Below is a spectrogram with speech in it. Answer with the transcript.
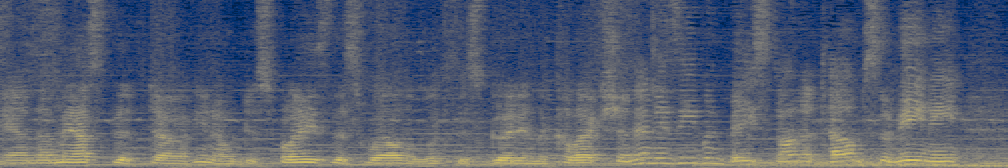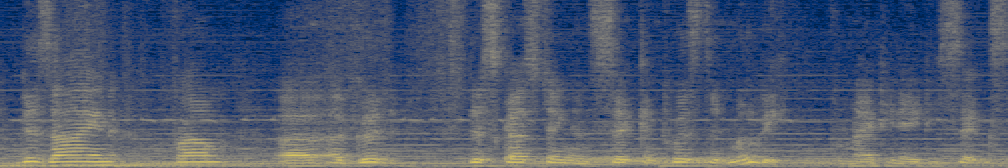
and a mask that uh, you know displays this well and looks this good in the collection, and is even based on a Tom Savini design from uh, a good, disgusting, and sick and twisted movie from 1986.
